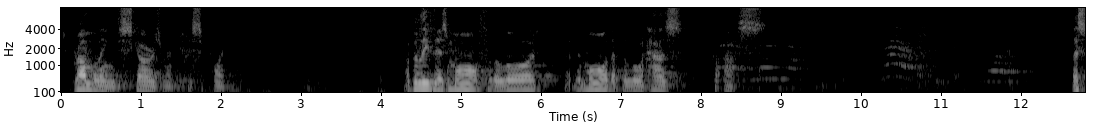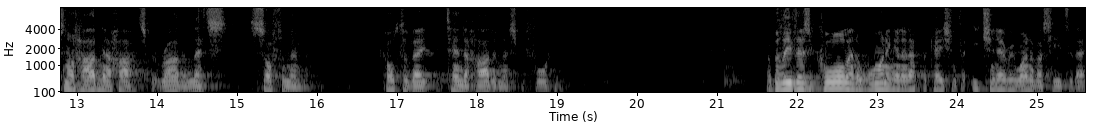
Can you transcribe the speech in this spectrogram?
to grumbling, discouragement, and disappointment. I believe there's more for the Lord, the more that the Lord has for us. Let's not harden our hearts, but rather let's soften them and cultivate tender heartedness before Him. I believe there's a call and a warning and an application for each and every one of us here today.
